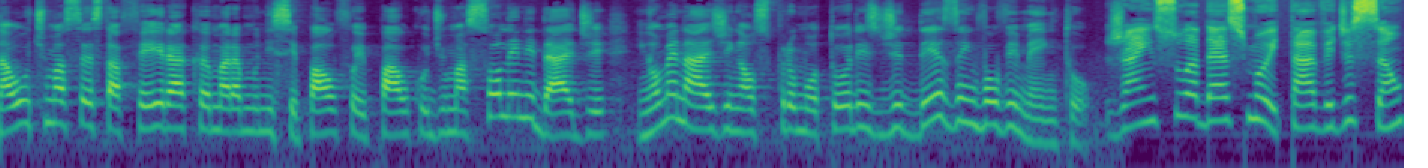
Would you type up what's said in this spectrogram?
Na última sexta-feira, a Câmara Municipal foi palco de uma solenidade em homenagem aos promotores de desenvolvimento. Já em sua 18ª edição,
